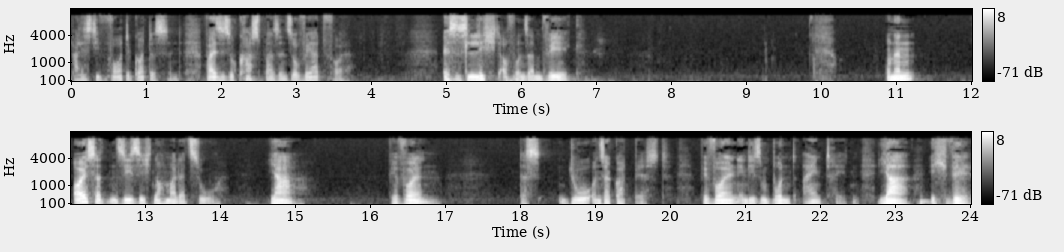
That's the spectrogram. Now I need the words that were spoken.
weil es die Worte Gottes sind, weil sie so kostbar sind, so wertvoll. Es ist Licht auf unserem Weg. Und dann äußerten sie sich nochmal dazu, ja, wir wollen, dass du unser Gott bist. Wir wollen in diesen Bund eintreten. Ja, ich will.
